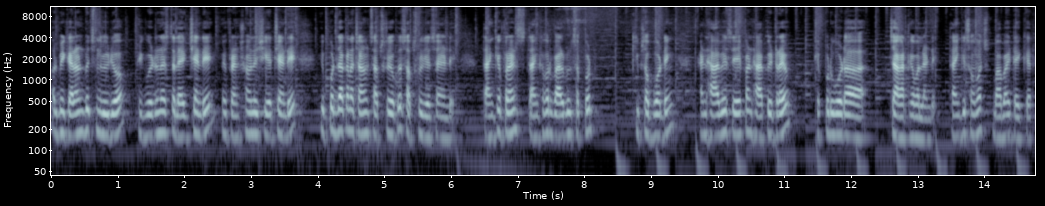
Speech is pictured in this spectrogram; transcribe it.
మరి మీకు ఎలా అనిపించిన వీడియో? మీకు వీడియో నచ్చితే లైక్ చేయండి మీ ఫ్రెండ్స్ ఫ్యామిలీ షేర్ చేయండి. ఇప్పుడు దాకా నా ఛానల్ సబ్స్క్రైబ్ అయితే సబ్స్క్రైబ్ చేసేయండి. Thank you friends thank you for valuable support keep supporting and have a safe and happy drive ఎప్పుడు కూడా జాగ్రత్తగా వెళ్ళండి. థ్యాంక్ యూ సో మచ్ బాబాయ్ టేక్ కేర్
